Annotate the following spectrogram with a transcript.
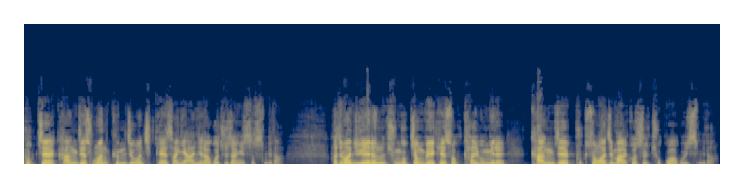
국제 강제 송환 금지 원칙 대상이 아니라고 주장했었습니다. 하지만 유엔은 중국 정부에 계속 탈북민을 강제 북송하지 말 것을 촉구하고 있습니다.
